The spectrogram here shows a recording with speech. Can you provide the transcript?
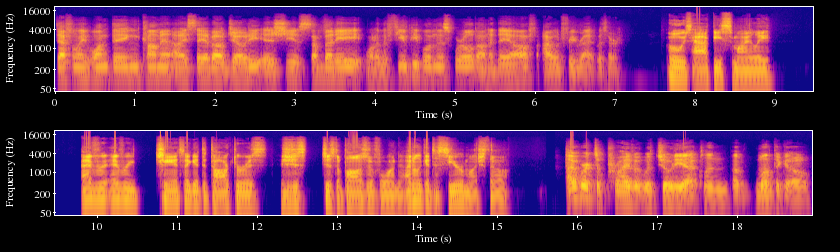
Definitely one thing comment I say about Jodie is she is somebody, one of the few people in this world on a day off, I would free ride with her. Always happy, smiley every every chance I get to talk to her is, is just just a positive one. I don't get to see her much though. I worked a private with Jodie Eklund a month ago,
